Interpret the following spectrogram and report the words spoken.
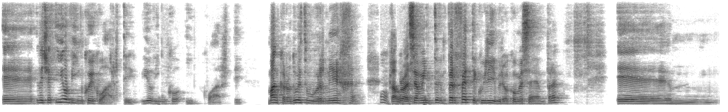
E invece io vinco i quarti, io vinco i quarti. Mancano due turni, allora, siamo in, in, perfetto equilibrio come sempre. E, ehm,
